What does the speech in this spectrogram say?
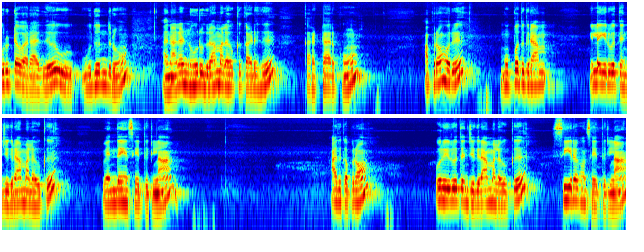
உருட்ட வராது உ உதிர்ந்துடும் அதனால் நூறு கிராம் அளவுக்கு கடுகு கரெக்டாக இருக்கும். அப்புறம் ஒரு முப்பது கிராம் இல்லை இருபத்தஞ்சி கிராம் அளவுக்கு வெந்தயம் சேர்த்துக்கலாம். அதுக்கப்புறம் ஒரு இருபத்தஞ்சி கிராம் அளவுக்கு சீரகம் சேர்த்துக்கலாம்.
